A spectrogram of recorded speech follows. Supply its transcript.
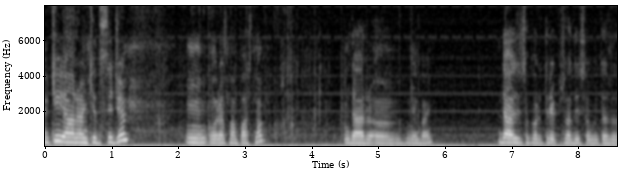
Ok, am ranchet SG. Mm, urăsc mapa asta. Dar um, nu bani. Da, zi să par 3 episoade să uitați la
